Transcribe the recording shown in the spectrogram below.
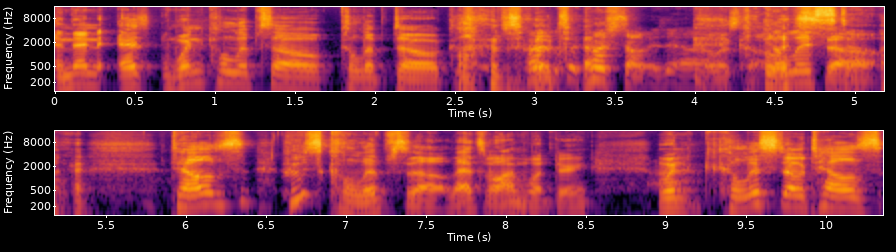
and then as when Calypso, Calypto, Calypso, Cal- Cal- Callisto. Uh, Callisto tells who's Calypso? That's what I'm wondering. When Callisto tells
